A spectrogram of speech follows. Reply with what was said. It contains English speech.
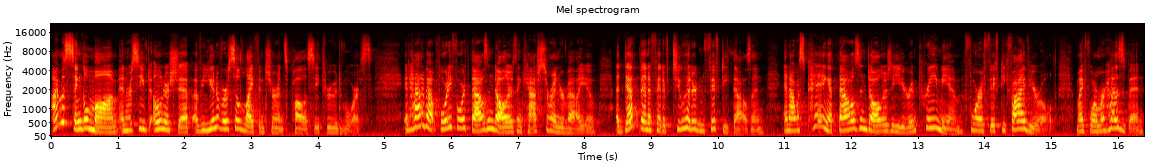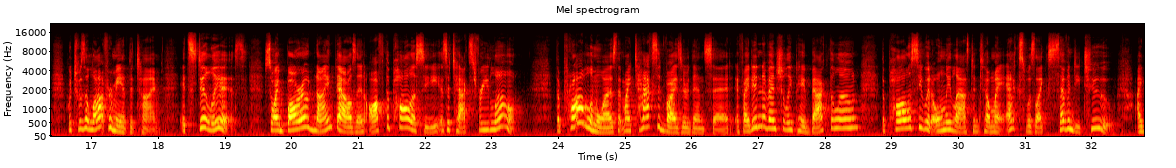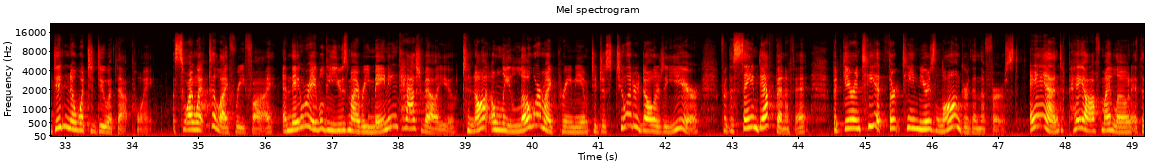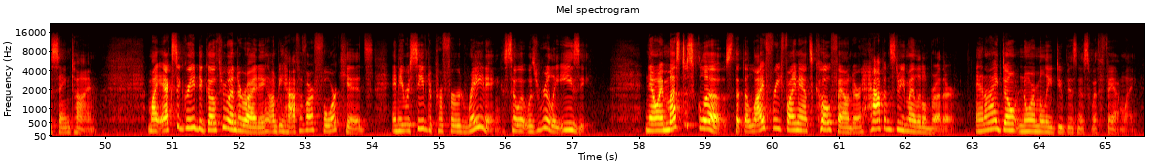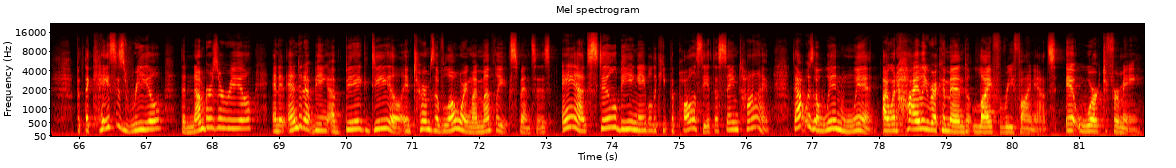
I'm a single mom and received ownership of a universal life insurance policy through a divorce. It had about $44,000 in cash surrender value, a death benefit of $250,000, and I was paying $1,000 a year in premium for a 55-year-old, my former husband, which was a lot for me at the time. It still is. So I borrowed $9,000 off the policy as a tax-free loan. The problem was that my tax advisor then said if I didn't eventually pay back the loan, the policy would only last until my ex was like 72. I didn't know what to do at that point. So I went to Life Refi, and they were able to use my remaining cash value to not only lower my premium to just $200 a year for the same death benefit, but guarantee it 13 years longer than the first, and pay off my loan at the same time. My ex agreed to go through underwriting on behalf of our four kids, and he received a preferred rating, so it was really easy. Now, I must disclose that the Life Refinance co founder happens to be my little brother, and I don't normally do business with family. But the case is real, the numbers are real, and it ended up being a big deal in terms of lowering my monthly expenses and still being able to keep the policy at the same time. That was a win win. I would highly recommend Life Refinance. It worked for me.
